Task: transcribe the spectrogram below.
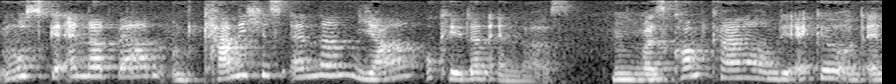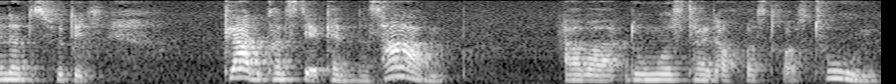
muss geändert werden? Und kann ich es ändern? Ja, okay, dann ändere es. Mhm. Weil es kommt keiner um die Ecke und ändert es für dich. Klar, du kannst die Erkenntnis haben, aber du musst halt auch was draus tun.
